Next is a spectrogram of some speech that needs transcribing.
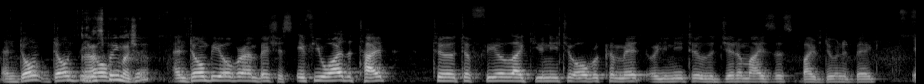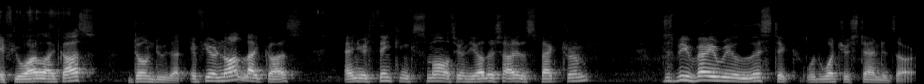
And don't don't be That's over, pretty much it. and don't be over ambitious. If you are the type to, to feel like you need to overcommit or you need to legitimize this by doing it big, if you are like us, don't do that. If you're not like us and you're thinking small, so you're on the other side of the spectrum, just be very realistic with what your standards are.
